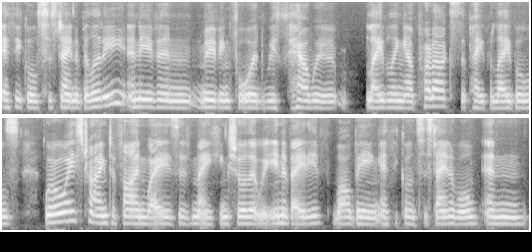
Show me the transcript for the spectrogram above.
ethical sustainability and even moving forward with how we're labelling our products, the paper labels. We're always trying to find ways of making sure that we're innovative while being ethical and sustainable. And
